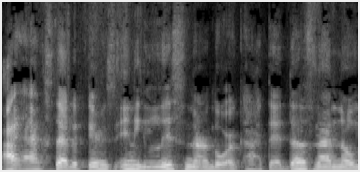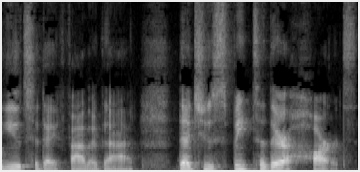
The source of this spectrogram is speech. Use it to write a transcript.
I ask that if there's any listener, Lord God, that does not know you today, Father God, that you speak to their hearts,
